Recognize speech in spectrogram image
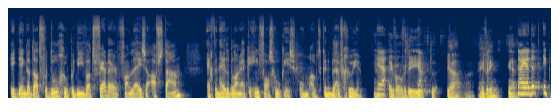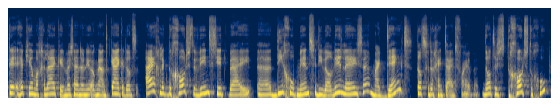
Ik denk dat dat voor doelgroepen die wat verder van lezen afstaan, echt een hele belangrijke invalshoek is om ook te kunnen blijven groeien. Ja. Even over die. Ja, ja Evelien? Ja. Nou ja, dat, ik heb je helemaal gelijk in. Wij zijn er nu ook naar aan het kijken dat eigenlijk de grootste winst zit bij uh, die groep mensen die wel wil lezen, maar denkt dat ze er geen tijd voor hebben. Dat is de grootste groep.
